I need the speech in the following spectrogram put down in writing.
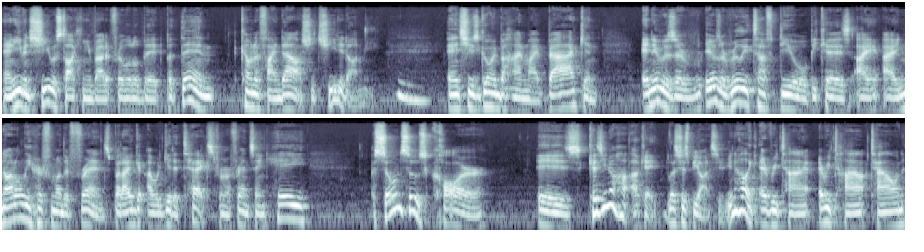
and even she was talking about it for a little bit. But then, come to find out, she cheated on me, and she was going behind my back, and and it was a it was a really tough deal because I I not only heard from other friends, but I I would get a text from a friend saying, "Hey, so and so's car." Is because you know how okay let's just be honest here you know how like every time every town town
